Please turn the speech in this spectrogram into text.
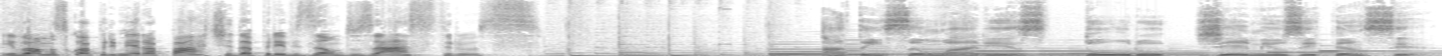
E vamos com a primeira parte da previsão dos astros. Atenção Ares, Touro, Gêmeos e Câncer.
